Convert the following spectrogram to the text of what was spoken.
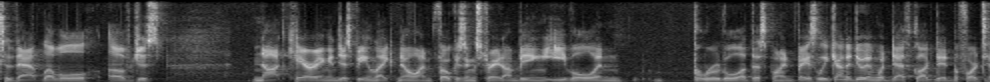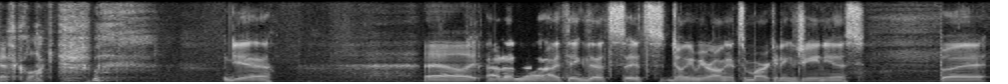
to that level of just not caring and just being like no i'm focusing straight on being evil and brutal at this point. Basically kind of doing what Dethklok did before Dethklok Yeah. uh, I don't know. I think that's it's. Don't get me wrong. It's a marketing genius, but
